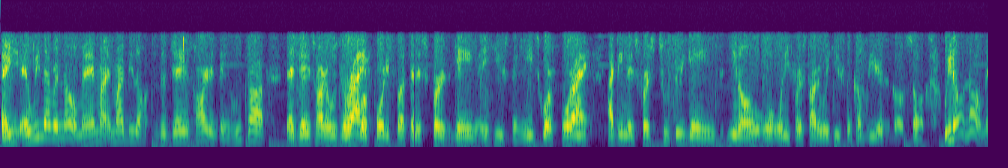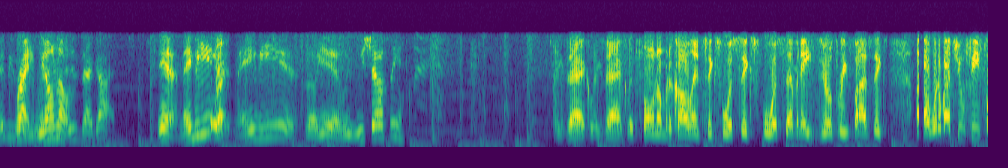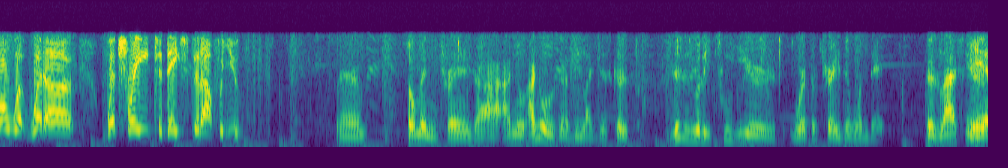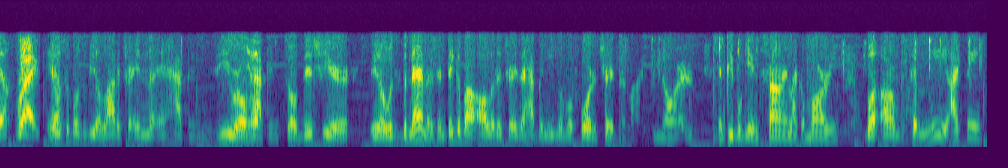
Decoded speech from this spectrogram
And, and we never know, man. It might, it might be the the James Harden thing. Who thought that James Harden was going Right. to score 40 plus in his first game in Houston? He scored 40. Right. I think his first two three games, you know, when when he first started with Houston a couple years ago. So we don't know. Maybe Right, we don't know. Is that guy? Yeah, maybe he is. Right. Maybe he is. So yeah, we we shall see. Exactly, exactly. The phone number to call in six four six four seven eight zero three five six. Uh, what about you, FIFO? What what uh what trade today stood out for you? Man, so many trades. I I I knew I knew it was gonna be like this because this is really two years worth of trades in one day. Because last year Yeah. Right. it was supposed to be a lot of trade and nothing happened. Zero Yep. happened. So this year, you know, it was bananas. And think about all of the trades that happened even before the trade deadline. You know, and, and people getting signed like Amar'e. But um, to me, I think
